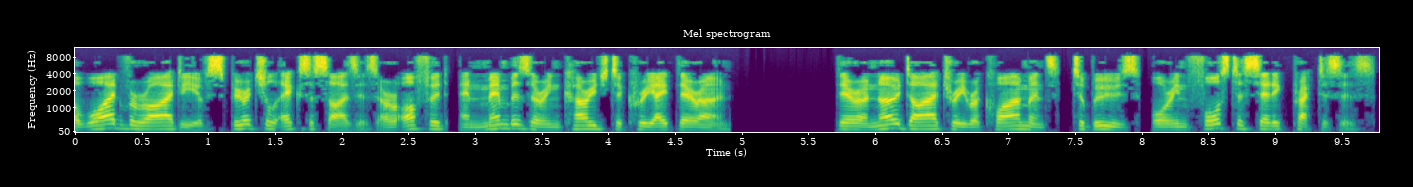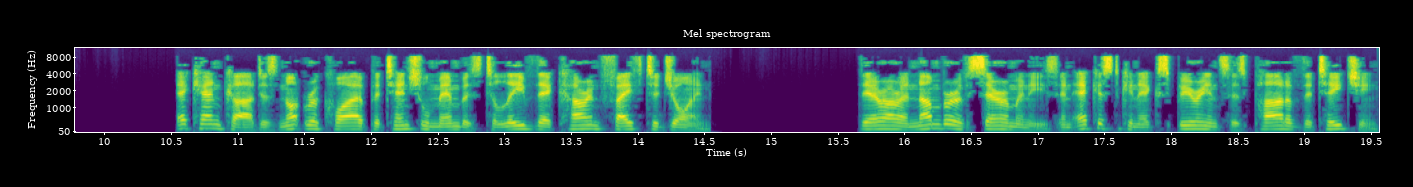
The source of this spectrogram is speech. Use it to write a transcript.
A wide variety of spiritual exercises are offered, and members are encouraged to create their own. There are no dietary requirements, taboos, or enforced ascetic practices. Eckankar does not require potential members to leave their current faith to join. There are a number of ceremonies an eckist can experience as part of the teaching,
